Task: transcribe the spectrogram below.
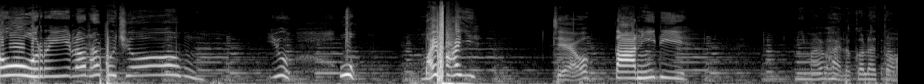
ตู้รีแล้วท่านผู้ชมยูอู้ไม้ไผ่แจ๋ว ตานี้ดี มีไม้ไผ่แล้วก็อะไรต่อ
